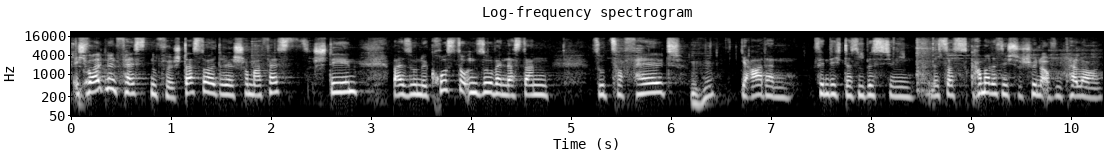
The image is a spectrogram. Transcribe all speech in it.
Ich wollte einen festen Fisch. Das sollte schon mal feststehen, weil so eine Kruste und so, wenn das dann so zerfällt, ja, dann finde ich das ein bisschen, das, das kann man das nicht so schön auf dem Teller.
